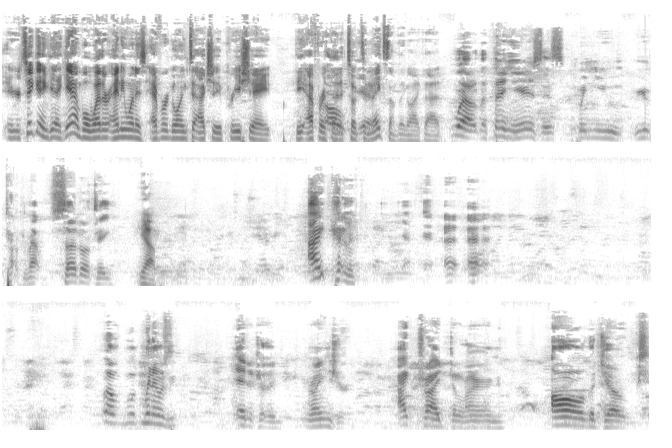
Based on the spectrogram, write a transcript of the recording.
you're taking a gamble whether anyone is ever going to actually appreciate the effort that Oh, it took to make something like that. Well, the thing is, is when you you're talking about subtlety, Yeah, I can. of. Uh, uh, well, when I was editor of the Ranger, I tried to learn all the jokes.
